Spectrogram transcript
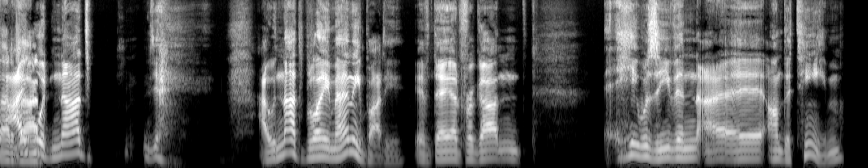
I would not. Yeah, I would not blame anybody if they had forgotten he was even uh, on the team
